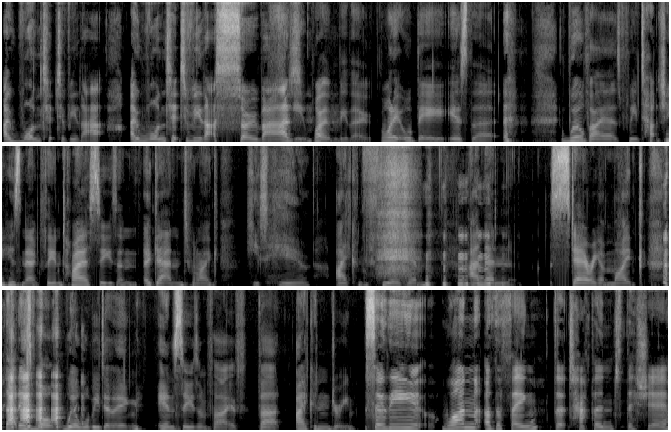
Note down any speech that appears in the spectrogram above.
I want it to be that. I want it to be that so bad. it won't be though. What it will be is that Will Byers will be touching his neck for the entire season again to be like, he's here. I can feel him. and then staring at Mike. That is what Will will be doing in season five. But I can dream. So the one other thing that happened this year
